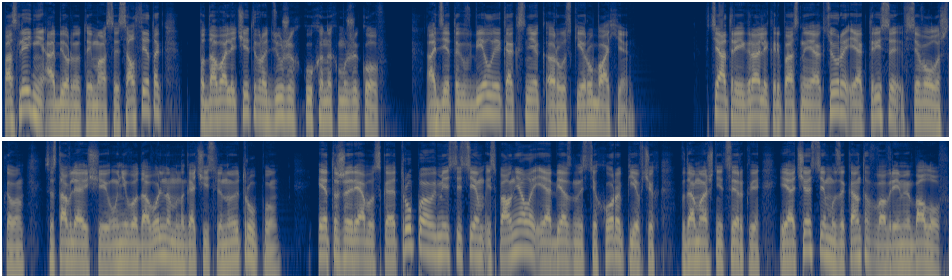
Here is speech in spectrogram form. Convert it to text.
Последние, обернутые массой салфеток, подавали четверо дюжих кухонных мужиков, одетых в белые, как снег, русские рубахи. В театре играли крепостные актеры и актрисы Всеволожского, составляющие у него довольно многочисленную труппу. Эта же Рябовская труппа вместе с тем исполняла и обязанности хора певчих в домашней церкви и отчасти музыкантов во время балов.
